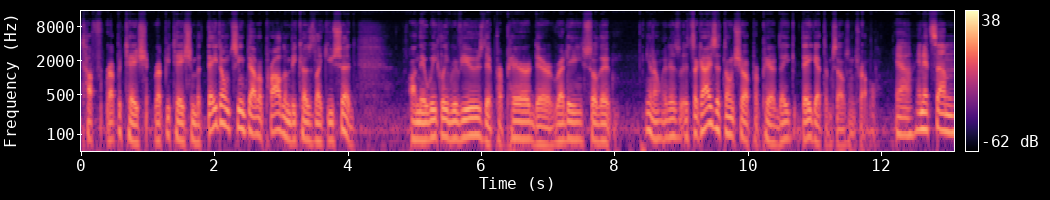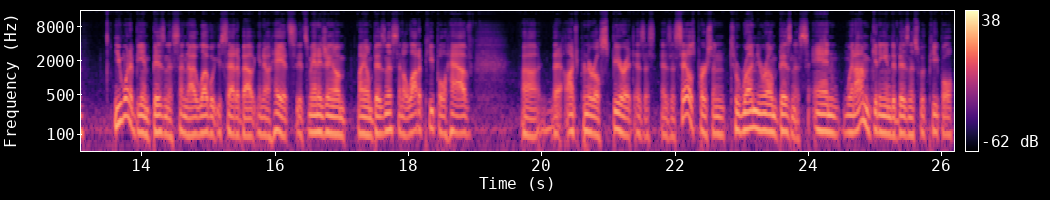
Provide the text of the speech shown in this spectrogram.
tough reputation, reputation, but they don't seem to have a problem because, like you said, on their weekly reviews, they're prepared, they're ready. So that you know, it is. It's the guys that don't show up prepared. They they get themselves in trouble. Yeah, and it's um, you want to be in business, and I love what you said about you know, hey, it's it's managing my own business, and a lot of people have uh, that entrepreneurial spirit as a as a salesperson to run your own business. And when I'm getting into business with people,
